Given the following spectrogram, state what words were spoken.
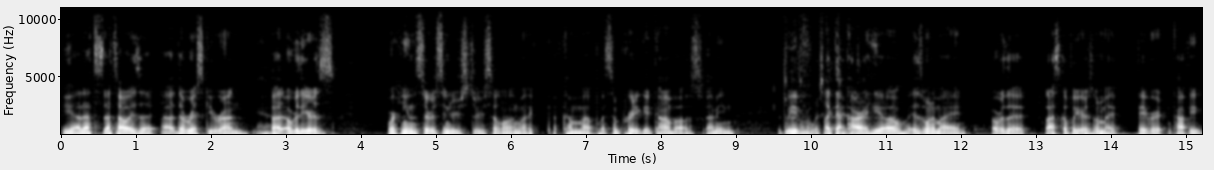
Yeah, that's that's always a uh, the risk you run. Yeah. But over the years, working in the service industry so long, like I've come up with some pretty good combos. I mean, we've on the whiskey, like that too, I think. Carajillo is one of my over the last couple of years one of my favorite coffee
